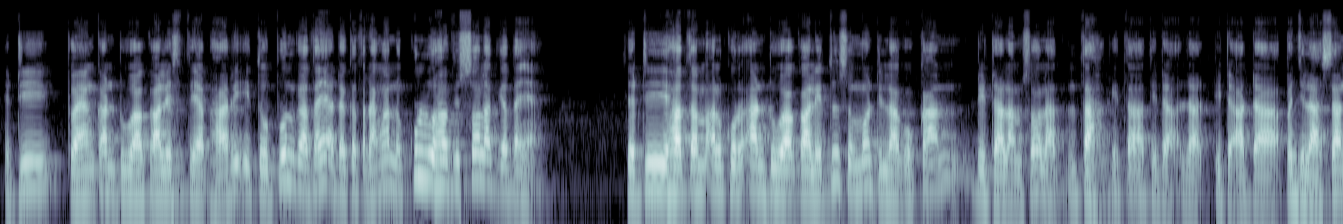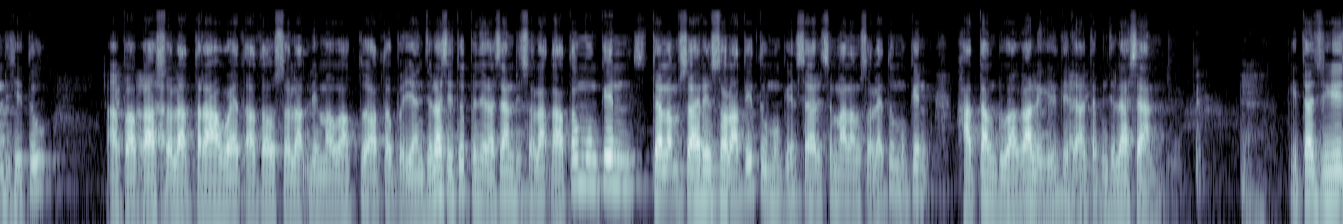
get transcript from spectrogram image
Jadi bayangkan dua kali setiap hari itu pun katanya ada keterangan kullu hafiz salat katanya jadi hatam Al-Quran dua kali itu semua dilakukan di dalam sholat. Entah kita tidak ada, tidak ada penjelasan di situ apakah sholat terawet atau sholat lima waktu atau yang jelas itu penjelasan di sholat atau mungkin dalam sehari sholat itu mungkin sehari semalam sholat itu mungkin hatam dua kali jadi tidak ada penjelasan. Kita juga,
